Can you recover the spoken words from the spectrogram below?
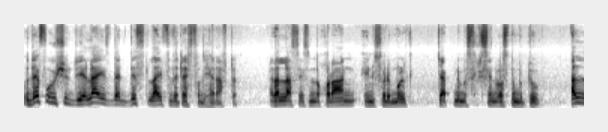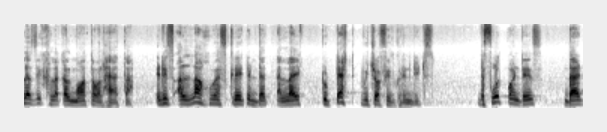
So therefore, we should realize that this life is a test for the hereafter. As Allah says in the Quran in Surah Mulk, chapter number 6 and verse number 2, Allazi khalaqal mawta wal hayata. It is Allah who has created death and life to test which of his good deeds. The fourth point is that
